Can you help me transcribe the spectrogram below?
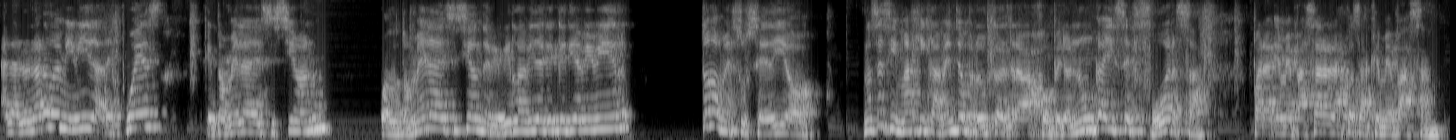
a lo largo de mi vida, después que tomé la decisión, cuando tomé la decisión de vivir la vida que quería vivir, todo me sucedió. No sé si mágicamente o producto del trabajo, pero nunca hice fuerza para que me pasaran las cosas que me pasan.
